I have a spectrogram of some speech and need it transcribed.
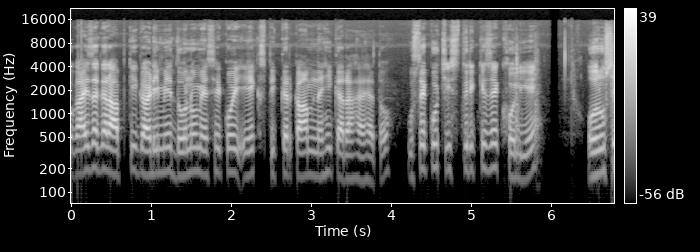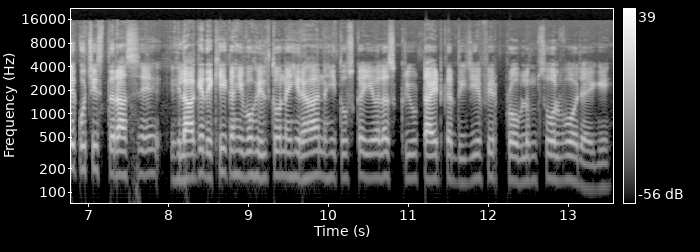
तो गाइज़ अगर आपकी गाड़ी में दोनों में से कोई एक स्पीकर काम नहीं कर रहा है तो उसे कुछ इस तरीके से खोलिए और उसे कुछ इस तरह से हिला के देखिए, कहीं वो हिल तो नहीं रहा, नहीं तो उसका ये वाला स्क्रू टाइट कर दीजिए, फिर प्रॉब्लम सोल्व हो जाएगी।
